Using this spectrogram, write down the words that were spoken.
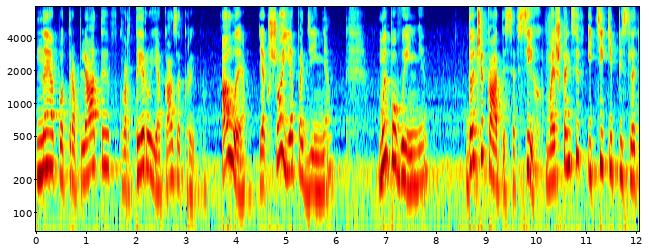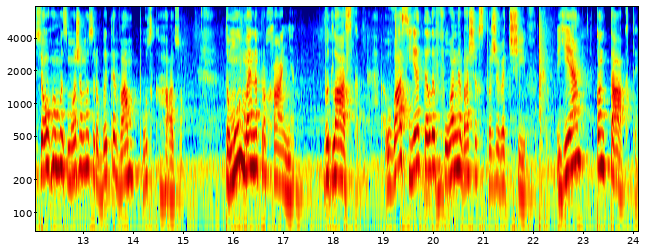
не потрапляти в квартиру, яка закрита. Але якщо є падіння, ми повинні дочекатися всіх мешканців, і тільки після цього ми зможемо зробити вам пуск газу. Тому в мене прохання, будь ласка, у вас є телефони ваших споживачів, є контакти.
